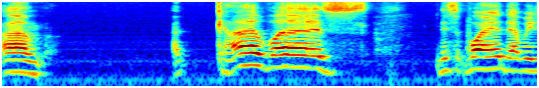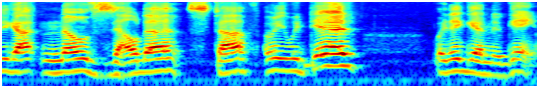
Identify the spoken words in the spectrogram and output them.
Um, I kind of was disappointed that we got no Zelda stuff. I mean, we did, we did get a new game.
